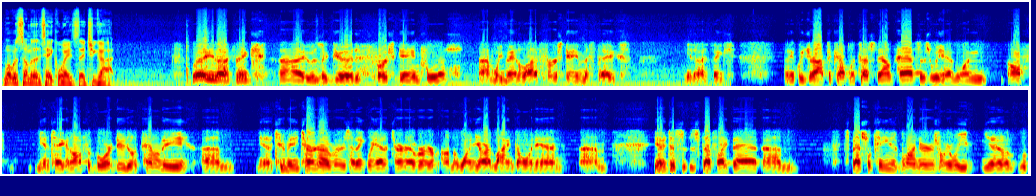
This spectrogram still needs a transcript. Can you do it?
what was some of the takeaways that you got? Well, you know, I think uh, it was a good first game for us. Um, we made a lot of first game mistakes. You know, I think I think we dropped a couple of touchdown passes. We had one off, you know, taken off the board due to a penalty. Um, you know, too many turnovers. I think we had a turnover on the one yard line going in. Um, you know, just stuff like that. Um, special teams blunders where we, you know,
